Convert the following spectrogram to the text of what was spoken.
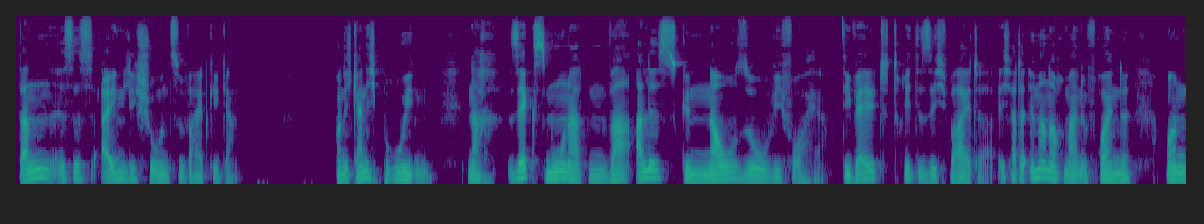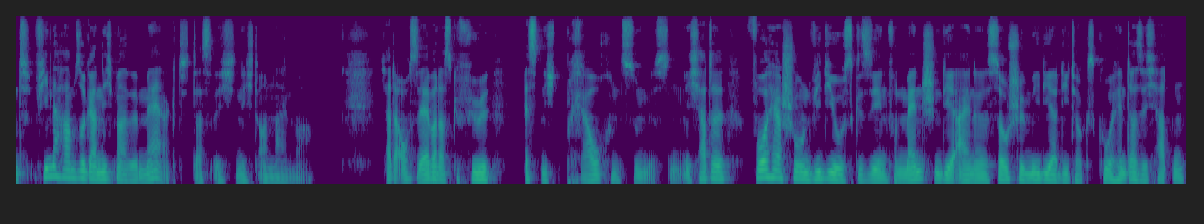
dann ist es eigentlich schon zu weit gegangen. Und ich kann dich beruhigen. Nach sechs Monaten war alles genau so wie vorher. Die Welt drehte sich weiter. Ich hatte immer noch meine Freunde und viele haben sogar nicht mal bemerkt, dass ich nicht online war. Ich hatte auch selber das Gefühl, es nicht brauchen zu müssen. Ich hatte vorher schon Videos gesehen von Menschen, die eine Social Media Detox Kur hinter sich hatten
